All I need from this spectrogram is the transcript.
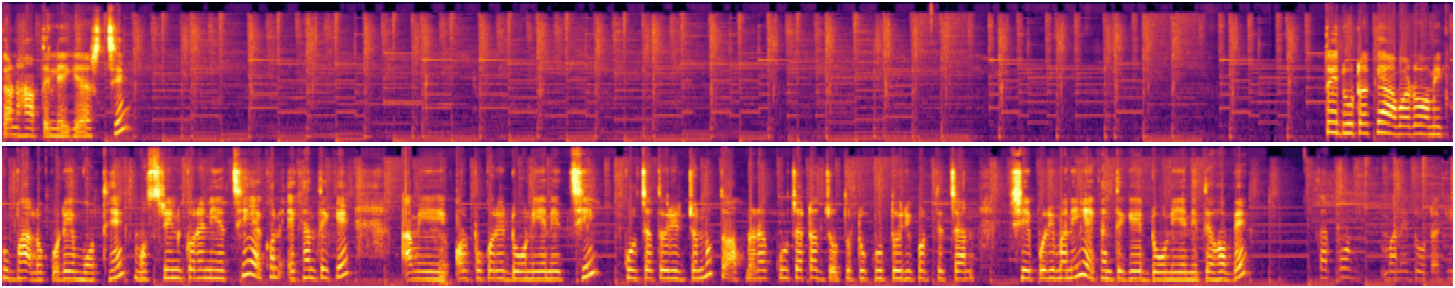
কারণ হাতে লেগে আসছে। তো এই ডোটাকে আবারও আমি খুব ভালো করে মথে মসৃণ করে নিয়েছি। এখন এখান থেকে আমি অল্প করে ডো নিয়ে নিচ্ছি কুলচা তৈরির জন্য। তো আপনারা কুলচাটা যতটুকু তৈরি করতে চান সেই পরিমাণেই এখান থেকে ডো নিয়ে নিতে হবে। তারপর মানে ডোটাকে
